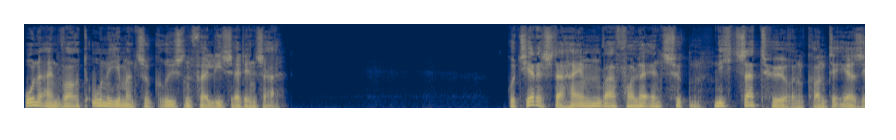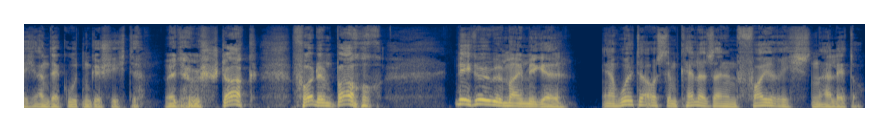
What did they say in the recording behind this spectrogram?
Ohne ein Wort, ohne jemand zu grüßen, verließ er den Saal. Gutierrez daheim war voller Entzücken. Nicht satt hören konnte er sich an der guten Geschichte. Mit dem Stock vor den Bauch, nicht übel, mein Miguel. Er holte aus dem Keller seinen feurigsten Aletto.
